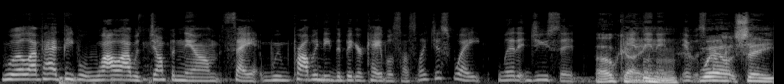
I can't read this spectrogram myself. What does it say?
Well, I've had people while I was jumping them say we probably need the bigger cables. I was like, just wait, let it juice it. Okay. and then Mm-hmm. it, it was Well, fine. see,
